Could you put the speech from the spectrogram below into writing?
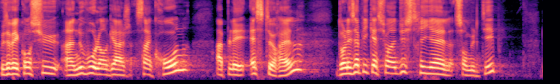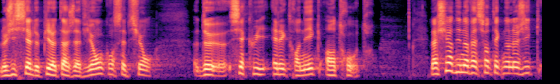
Vous avez conçu un nouveau langage synchrone appelé Esterel, dont les applications industrielles sont multiples, logiciels de pilotage d'avions, conception de circuits électroniques, entre autres. La chaire d'innovation technologique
